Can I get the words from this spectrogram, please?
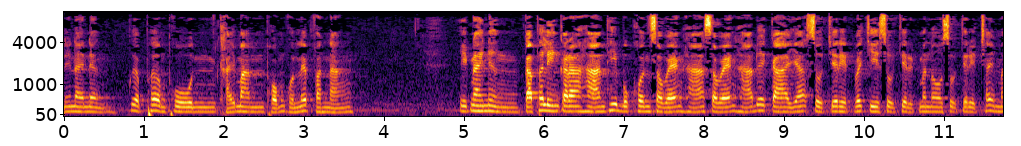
นในหนึ่ง เพื่อเพิ่มพูนไขมัน ผมขนเล็บฟันหนัง อีกในหนึ่ง กับพลิงกระหารที่บุคคลสแสวงหาสแสวงหาด้วยกายสุจริตวจีสุจริตมโนสุจริตใช่ไหม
